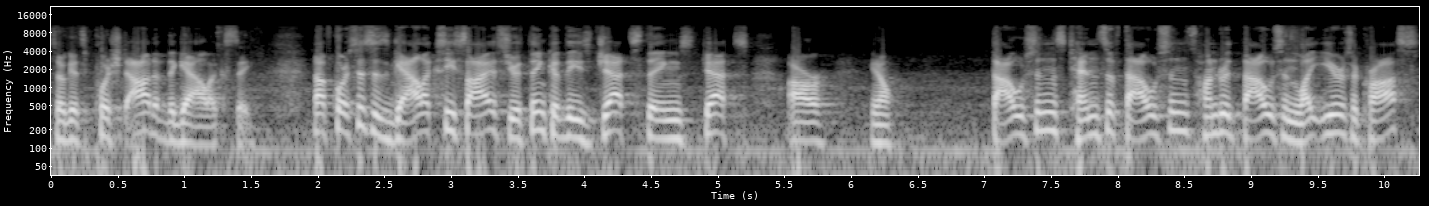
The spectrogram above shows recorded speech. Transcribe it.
So it gets pushed out of the galaxy. Now, of course, this is galaxy size. You think of these jets, things, jets are, you know, thousands, tens of thousands, hundred thousand light years across.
